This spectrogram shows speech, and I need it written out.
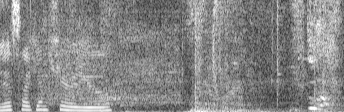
Yes, I can hear you.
